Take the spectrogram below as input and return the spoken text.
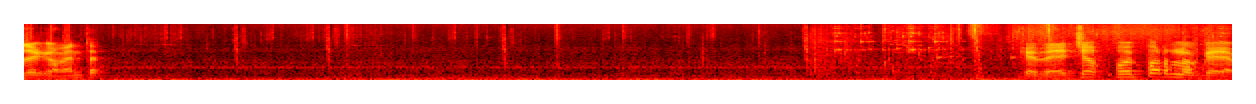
Básicamente. Que de hecho fue por lo que...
